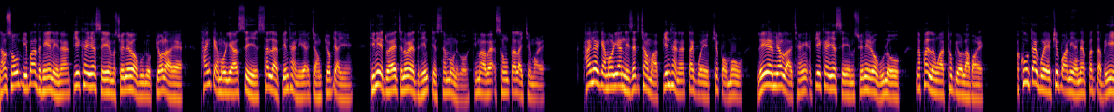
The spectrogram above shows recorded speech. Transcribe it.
နောက်ဆုံးပြပသတင်းအနေနဲ့ပြည့်ခက်ရက်စေမဆွေးနွေးတော့ဘူးလို့ပြောလာတဲ့ထိုင်းကမ်ဘောဒီးယားစစ်ဆက်လက်ပြင်းထန်နေတဲ့အကြောင်းပြောပြရင်ဒီနေ့အတွက်ကျွန်တော်ရဲ့သတင်းတင်ဆက်မှုတွေကိုဒီမှာပဲအဆုံးသတ်လိုက်ခြင်းပါတယ်ထိုင်းနဲ့ကမ္ဘောဒီးယားနေဆက်တစ်ချောင်းမှာပြင်းထန်တဲ့တိုက်ပွဲတွေဖြစ်ပေါ်မှုလေးရမြောက်လာခြင်းအပြစ်ခတ်ရက်စင်မဆွေးနွေးတော့ဘူးလို့နှစ်ဖက်လုံးကထုတ်ပြောလာပါတယ်။ အခုတိုက်ပွဲဖြစ်ပေါ်နေရတဲ့ပတ်သက်ပြီး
